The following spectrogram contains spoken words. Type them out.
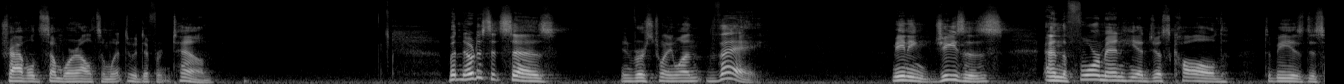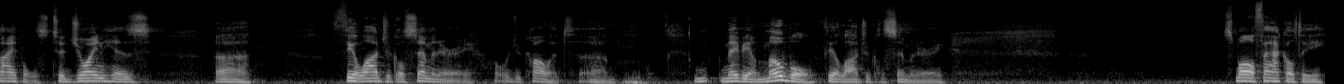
traveled somewhere else and went to a different town. But notice it says, in verse 21 they, meaning Jesus and the four men he had just called to be his disciples, to join his uh, theological seminary. What would you call it? Um, maybe a mobile theological seminary. Small faculty,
